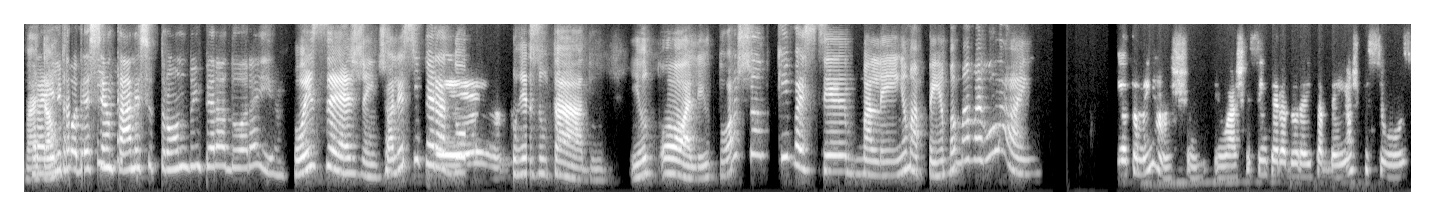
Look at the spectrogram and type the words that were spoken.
Para um ele poder sentar nesse trono do imperador aí. Pois é, gente. Olha esse imperador do resultado. Eu, olha, eu tô achando que vai ser uma lenha, uma pemba, mas vai rolar, hein? Eu também acho. Eu acho que esse imperador aí tá bem auspicioso.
